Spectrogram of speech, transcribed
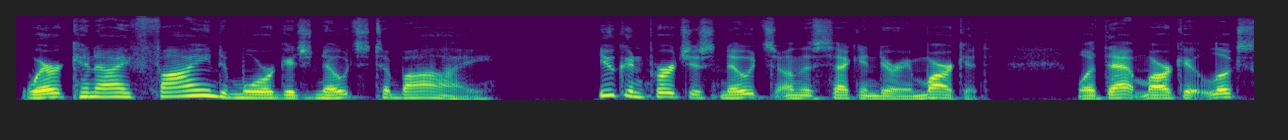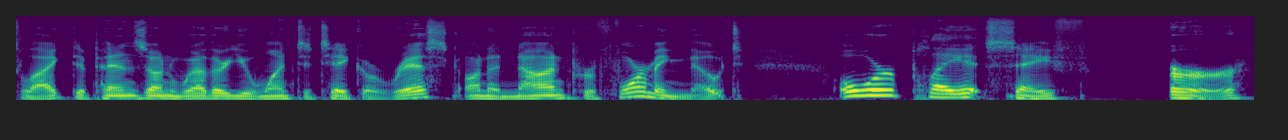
Where can I find mortgage notes to buy? You can purchase notes on the secondary market. What that market looks like depends on whether you want to take a risk on a non performing note or play it safe, er,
